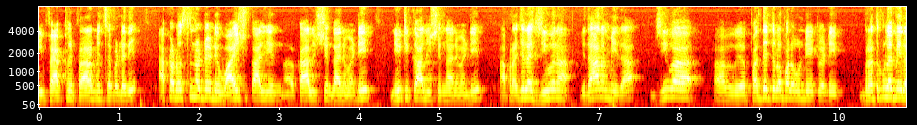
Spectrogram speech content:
ఈ ఫ్యాక్టరీ ప్రారంభించబడ్డది. అక్కడ వస్తున్నటువంటి వాయుష్ కాలుష్యం కాలుష్యం కానివ్వండి నీటి కాలుష్యం కానివ్వండి ఆ ప్రజల జీవన విధానం మీద జీవ పద్ధతి లోపల ఉండేటువంటి బ్రతుకుల మీద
